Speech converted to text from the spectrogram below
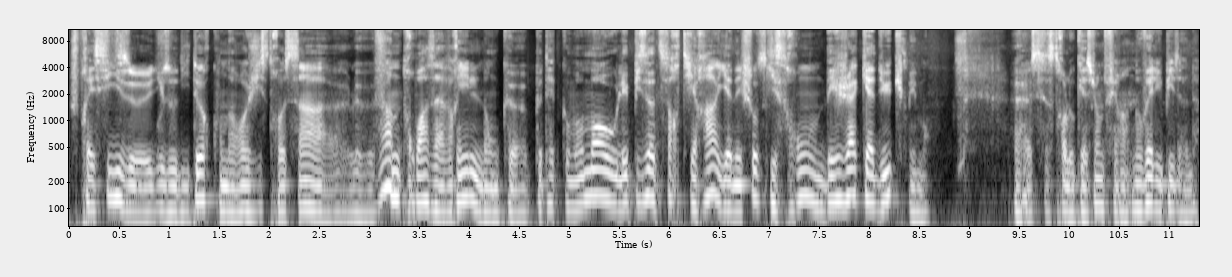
Je précise aux auditeurs qu'on enregistre ça le 23 avril, donc peut-être qu'au moment où l'épisode sortira, il y a des choses qui seront déjà caduques, mais bon. Euh, ce sera l'occasion de faire un nouvel épisode.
